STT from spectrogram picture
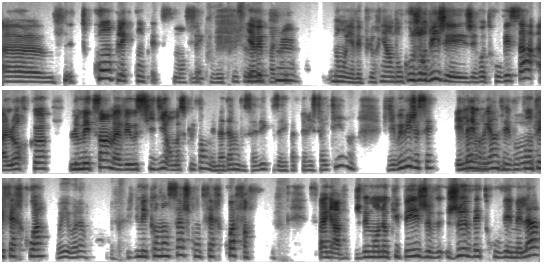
euh, complètement sec, il, il y avait plus non, il n'y avait plus rien. Donc aujourd'hui, j'ai retrouvé ça, alors que le médecin m'avait aussi dit en m'auscultant, mais madame, vous savez que vous n'avez pas de péristaltisme Je dis, oui, oui, je sais. Et là, il me ah, regarde, il fait, vous comptez faire quoi? Oui, voilà. Je dis, mais comment ça, je compte faire quoi? Enfin, c'est pas grave, je vais m'en occuper, je, je, vais trouver. Mais là,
